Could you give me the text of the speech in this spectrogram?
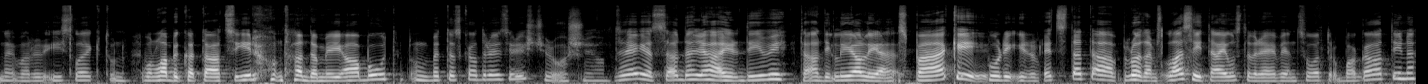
nevar izslēgt. Un, un labi, ka tāds ir, un tādam ir jābūt, un, bet tas kādreiz ir izšķiroši. Jā. Dzējas sadaļā ir divi tādi lielie spēki, kuri ir pretstatā. Protams, lasītāji uztverēja viens otru bagātina.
